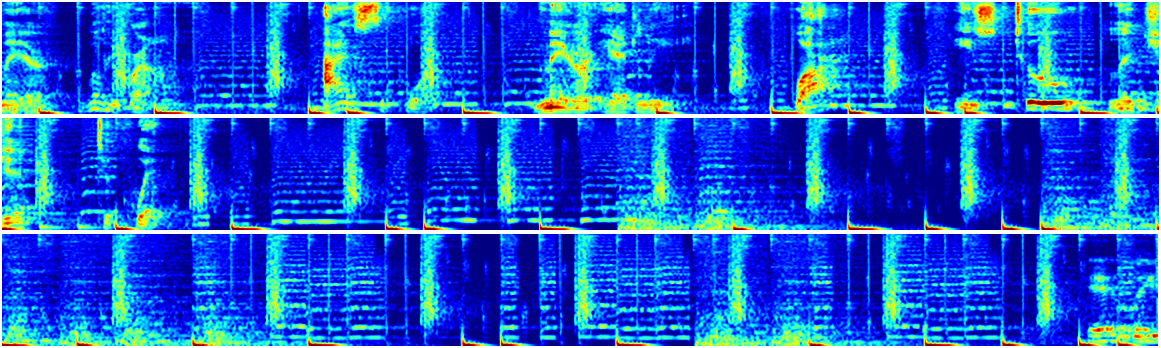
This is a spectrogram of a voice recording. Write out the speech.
Mayor Willie Brown. I support Mayor Ed Lee. Why? He's too legit to quit. Ed Lee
